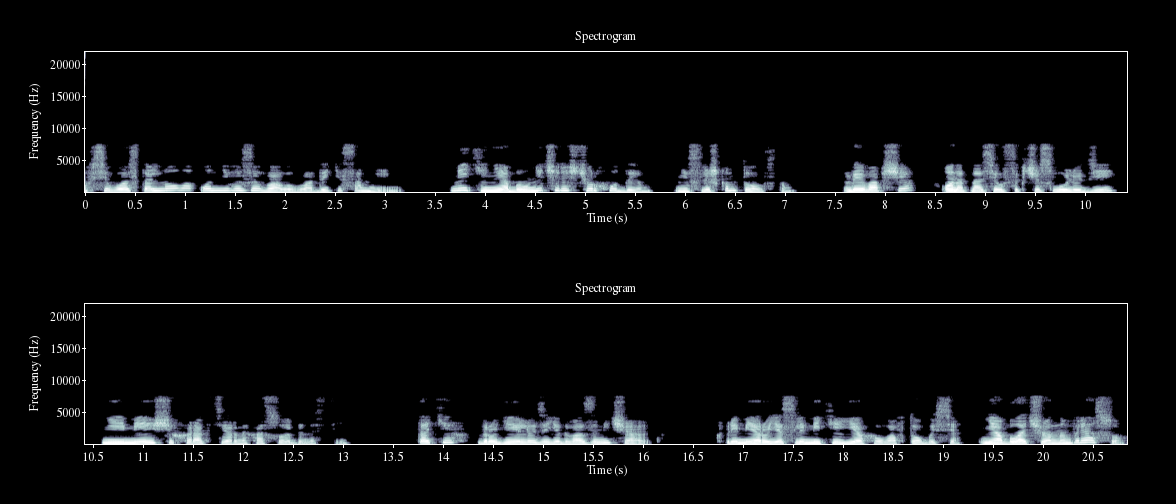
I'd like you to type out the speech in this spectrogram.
всего остального, он не вызывал у владыки сомнений. Микки не был ни чересчур худым, ни слишком толстым. Да и вообще, он относился к числу людей, не имеющих характерных особенностей. Таких другие люди едва замечают. К примеру, если Микки ехал в автобусе, не облаченным в рясу,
